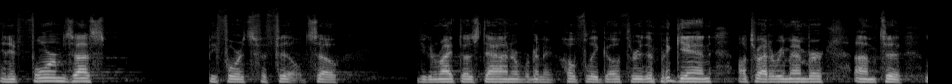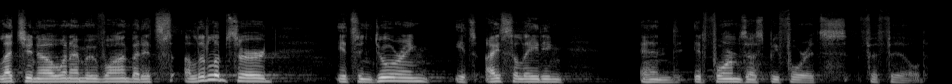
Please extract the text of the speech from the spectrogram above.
and it forms us before it's fulfilled. So you can write those down, and we're going to hopefully go through them again. I'll try to remember um, to let you know when I move on, but it's a little absurd. It's enduring, it's isolating, and it forms us before it's fulfilled.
